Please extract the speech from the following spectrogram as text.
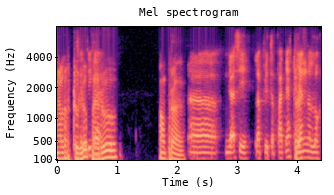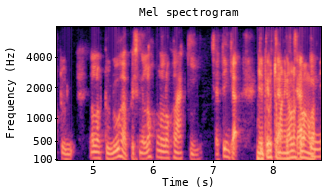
Ngeluh dulu Jadi baru ngobrol. Eh, enggak sih, lebih tepatnya dia Terus? ngeluh dulu, ngeluh dulu, habis ngeluh ngeluh lagi. Jadi enggak Ya, itu cuma ngeluh doang, Pak. dikerja-kerjain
